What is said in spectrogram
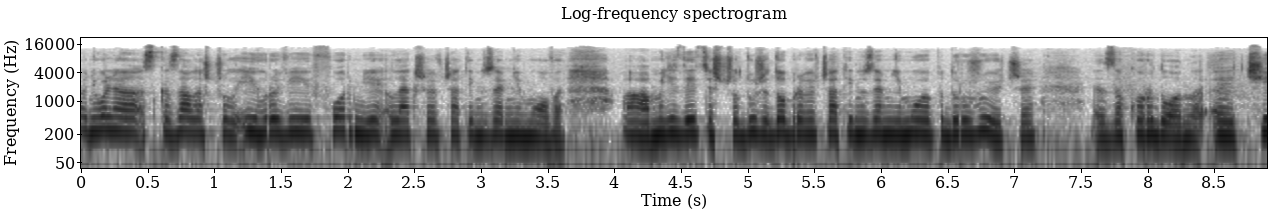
Пані Оля сказала, що в ігровій формі легше вивчати іноземні мови. А мені здається, що дуже добре вивчати іноземні мови, подорожуючи е, за кордон. Е, Чи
